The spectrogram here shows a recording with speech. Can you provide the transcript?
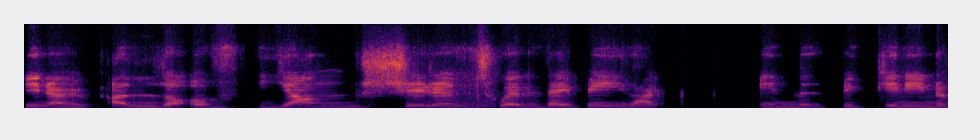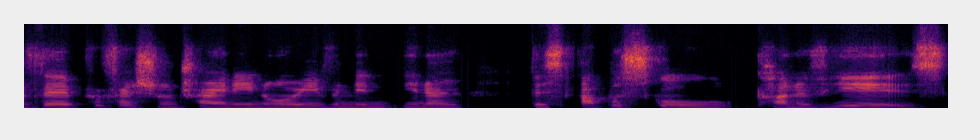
you know a lot of young students whether they be like in the beginning of their professional training or even in you know this upper school kind of years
